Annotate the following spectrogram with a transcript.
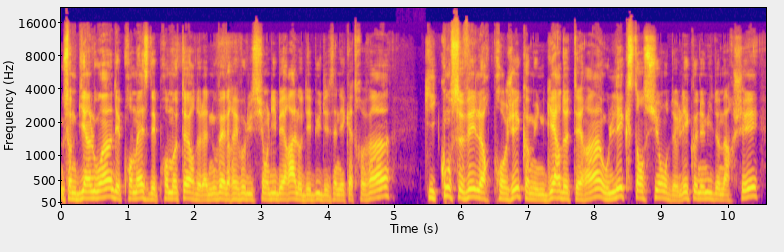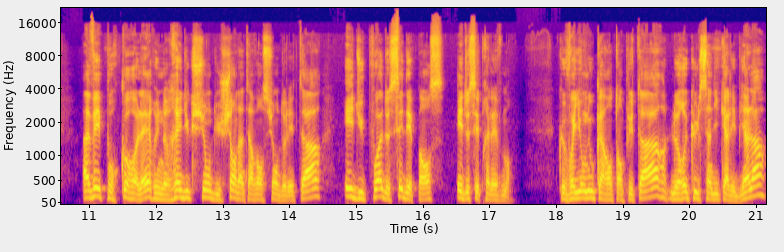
Nous sommes bien loin des promesses des promoteurs de la nouvelle révolution libérale au début des années 80, qui concevaient leur projet comme une guerre de terrain où l'extension de l'économie de marché avait pour corollaire une réduction du champ d'intervention de l'État et du poids de ses dépenses et de ses prélèvements. Que voyons-nous 40 ans plus tard? Le recul syndical est bien là,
